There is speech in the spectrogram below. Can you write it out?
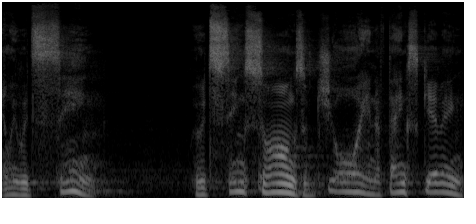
and we would sing. We would sing songs of joy and of thanksgiving.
